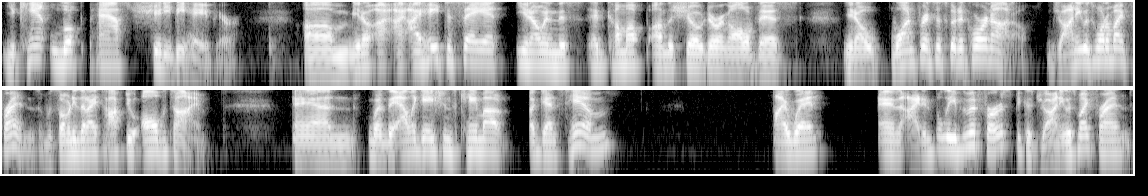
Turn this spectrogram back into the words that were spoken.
you can't look past shitty behavior. Um, you know, I, I- I hate to say it, you know, and this had come up on the show during all of this. You know, Juan Francisco de Coronado. Johnny was one of my friends. It was somebody that I talked to all the time. And when the allegations came out against him, I went and I didn't believe them at first because Johnny was my friend.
